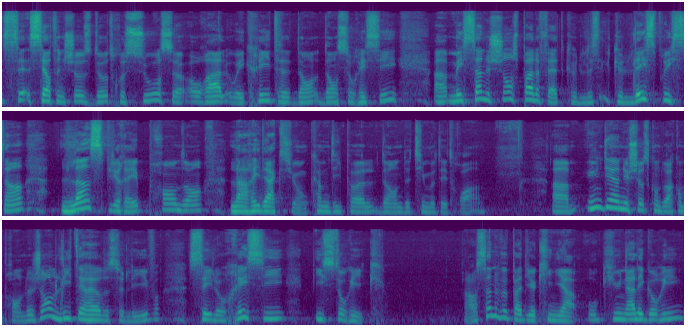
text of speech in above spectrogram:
certaines choses d'autres sources orales ou écrites dans, ce récit, mais ça ne change pas le fait que l'Esprit Saint l'inspirait pendant la rédaction, comme dit Paul dans de Timothée 3. Euh, une dernière chose qu'on doit comprendre, le genre littéraire de ce livre, c'est le récit historique. Alors ça ne veut pas dire qu'il n'y a aucune allégorie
